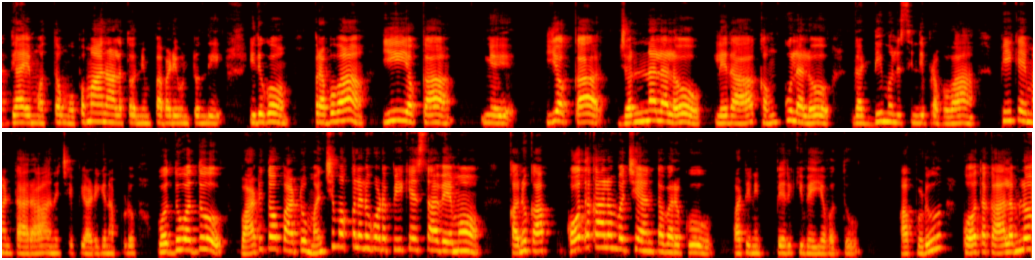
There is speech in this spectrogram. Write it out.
అధ్యాయం మొత్తం ఉపమానాలతో నింపబడి ఉంటుంది. ఇదిగో ప్రభువా ఈ యొక్క ఈ యొక్క జొన్నలలో లేదా కంకులలో గడ్డి మొలిసింది ప్రభువా. పీకేయమంటారా అని చెప్పి అడిగినప్పుడు వద్దు వద్దు వాటితో పాటు మంచి మొక్కలను కూడా పీకేస్తావేమో. కనుక కోతకాలం వచ్చేంత వరకు వాటిని పెరికి వేయవద్దు. అప్పుడు కోతకాలంలో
